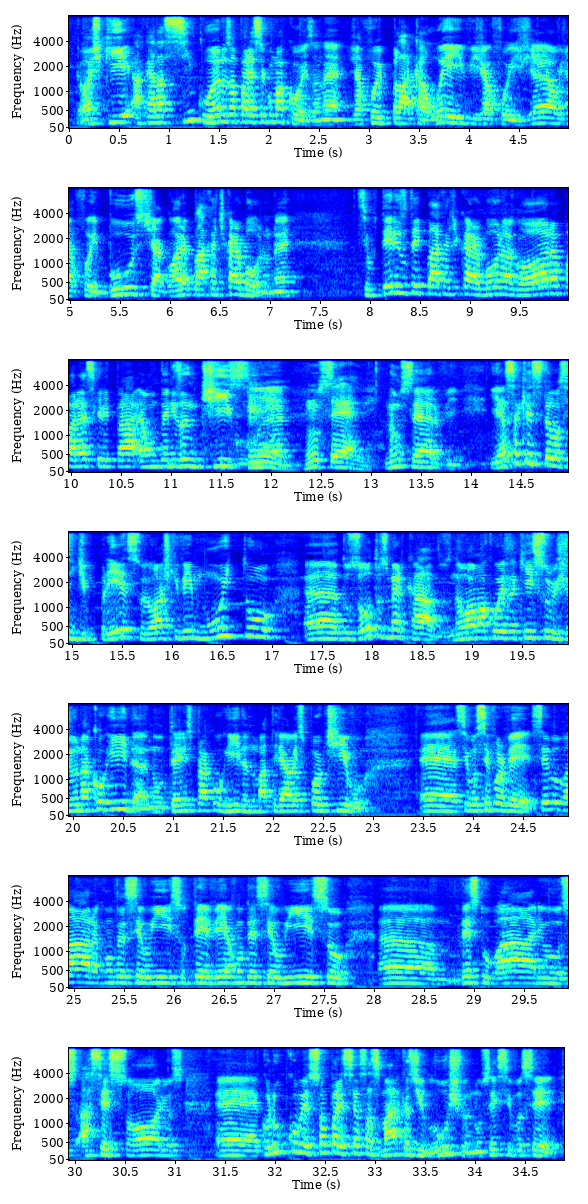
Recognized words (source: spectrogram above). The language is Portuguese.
Eu acho que a cada cinco anos aparece alguma coisa, né? Já foi placa Wave, já foi gel, já foi Boost, agora é placa de carbono, né? Se o tênis não tem placa de carbono agora, parece que ele tá, é um tênis antigo, Sim, né? não serve. Não serve. E essa questão assim de preço, eu acho que vem muito uh, dos outros mercados. Não é uma coisa que surgiu na corrida, no tênis para corrida, no material esportivo. É, se você for ver, celular aconteceu isso, TV aconteceu isso, uh, vestuários, acessórios. É, quando começou a aparecer essas marcas de luxo, não sei se você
